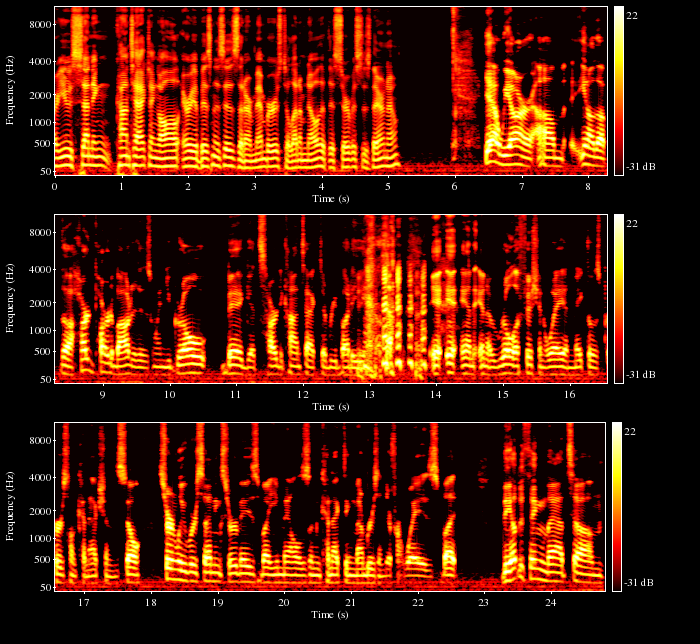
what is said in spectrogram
are you sending, contacting all area businesses that are members to let them know that this service is there now? Yeah, we are. Um, you know, the the hard part about it is when you grow big, it's hard to contact everybody i- i- in in a real efficient way and make those personal connections. So certainly, we're sending surveys by emails and connecting members in different ways. But the other thing that um,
